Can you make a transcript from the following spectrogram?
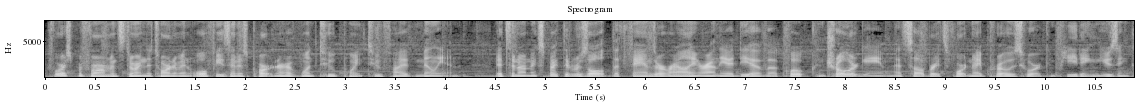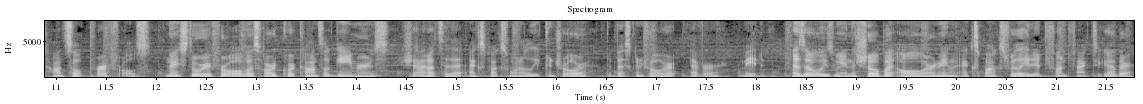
For his performance during the tournament, Wolfies and his partner have won 2.25 million. It's an unexpected result that fans are rallying around the idea of a quote controller game that celebrates Fortnite pros who are competing using console peripherals. Nice story for all of us hardcore console gamers. Shout out to that Xbox One Elite controller, the best controller ever made. As always, we end the show by all learning an Xbox related fun fact together,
